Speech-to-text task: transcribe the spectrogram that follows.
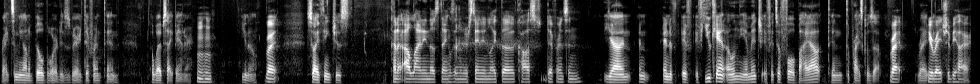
right something on a billboard is very different than a website banner Mm-hmm. you know Right. so i think just Kind of outlining those things and understanding like the cost difference and Yeah, and and and if if if you can't own the image, if it's a full buyout, then the price goes up, right. right? Your rate should be higher.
